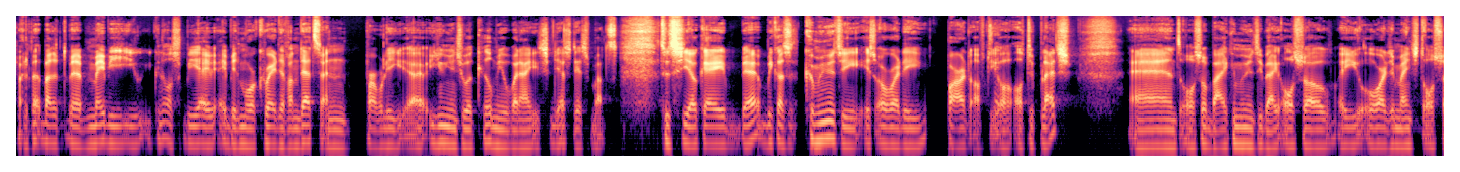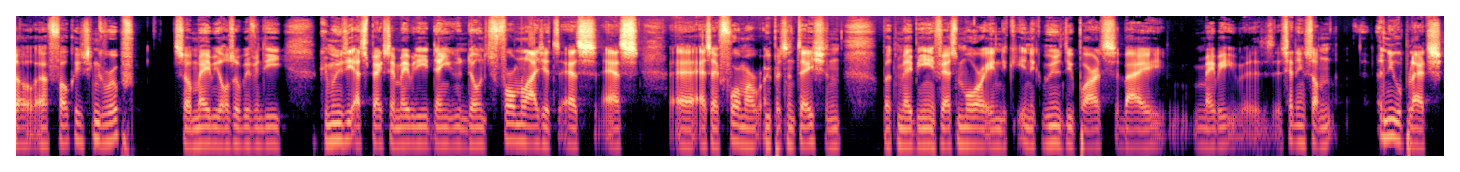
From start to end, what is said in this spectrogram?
But but, but maybe you, you, can also be a, a, bit more creative on that, and probably uh, unions will kill me when I suggest this. But to see, okay, yeah, because community is already part of the of the pledge, and also by community, by also uh, you already mentioned also a focusing group. So maybe also within the community aspects, and maybe then you don't formalize it as as uh, as a formal representation, but maybe invest more in the in the community parts by maybe uh, setting some a new pledge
